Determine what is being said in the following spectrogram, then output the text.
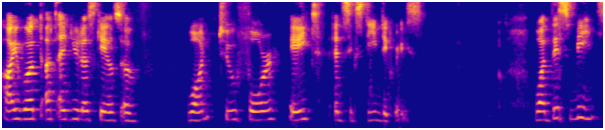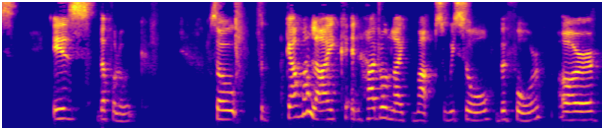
I worked at angular scales of 1, 2, 4, 8, and 16 degrees. What this means is the following. So the gamma-like and hadron-like maps we saw before are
